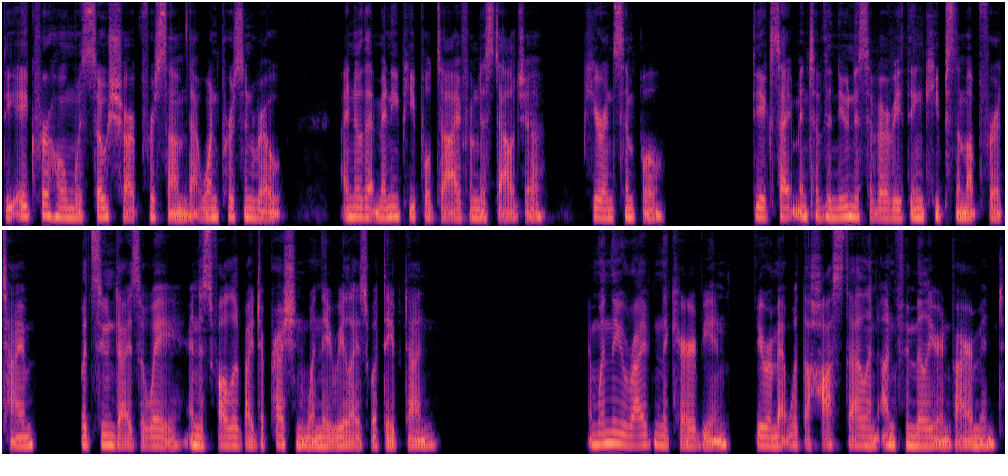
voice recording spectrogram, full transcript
The ache for home was so sharp for some that one person wrote, I know that many people die from nostalgia, pure and simple. The excitement of the newness of everything keeps them up for a time, but soon dies away and is followed by depression when they realize what they've done. And when they arrived in the Caribbean, they were met with a hostile and unfamiliar environment.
